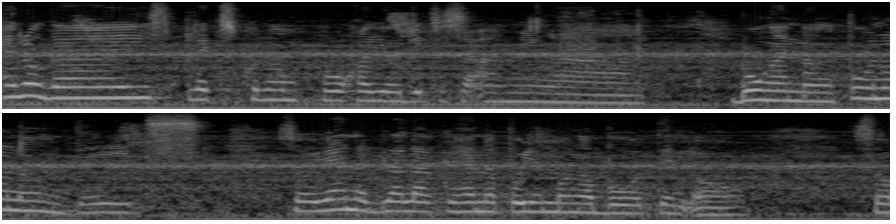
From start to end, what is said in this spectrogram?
Hello guys, flex ko lang po kayo dito sa aming ah, bunga ng puno ng dates. So yan, naglalakihan na po yung mga butil oh. So,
